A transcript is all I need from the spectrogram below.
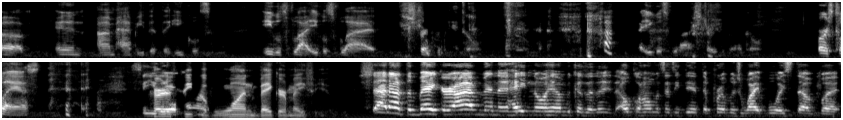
um, and I'm happy that the Eagles, Eagles fly, Eagles fly straight to Cancun. Eagles fly straight to Cancun, first class. See you there. Courtesy of one Baker Mayfield. Shout out to Baker. I've been hating on him because of the, the Oklahoma since he did the privileged white boy stuff. But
